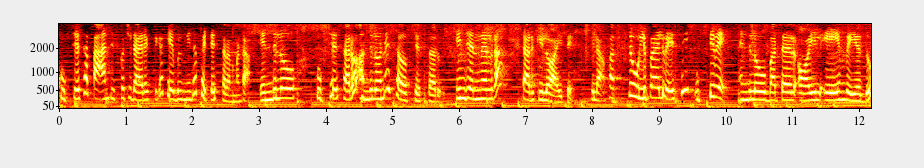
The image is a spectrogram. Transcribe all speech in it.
కుక్ చేసి ఆ ప్యాన్ తీసుకొచ్చి డైరెక్ట్గా టేబుల్ మీద పెట్టేస్తారనమాట ఎందులో కుక్ చేస్తారో అందులోనే సర్వ్ చేస్తారు. ఇన్ జనరల్గా టర్కీలో అయితే. ఇలా ఫస్ట్ ఉల్లిపాయలు వేసి ఉట్టివే ఇందులో బటర్ ఆయిల్ ఏం వేయొద్దు.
